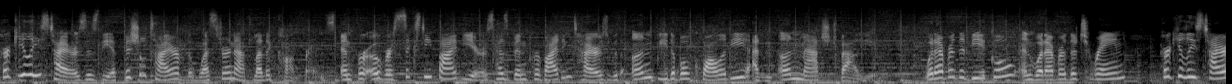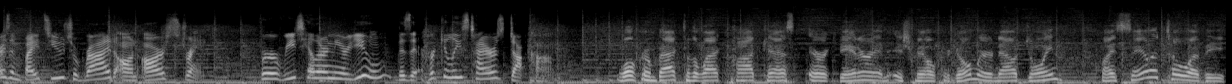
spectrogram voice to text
Hercules Tires is the official tire of the Western Athletic Conference, and for over 65 years has been providing tires with unbeatable quality at an unmatched value. Whatever the vehicle and whatever the terrain, Hercules Tires invites you to ride on our strength. For a retailer near you, visit HerculesTires.com. Welcome back to the WAC podcast. Eric Danner and Ishmael Kagome are now joined by Sam Atoa, the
